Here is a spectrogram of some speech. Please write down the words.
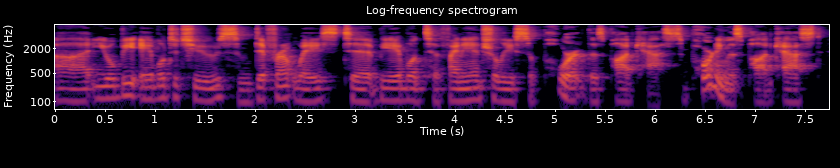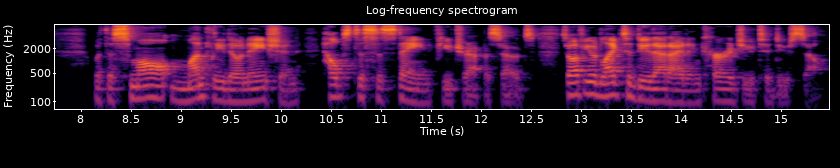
uh, you'll be able to choose some different ways to be able to financially support this podcast. Supporting this podcast with a small monthly donation helps to sustain future episodes. So if you would like to do that, I'd encourage you to do so.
